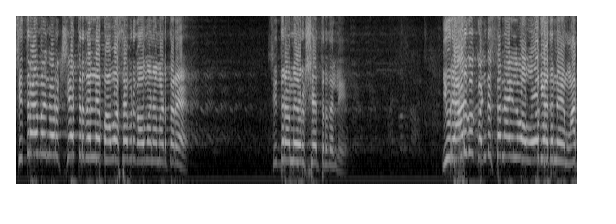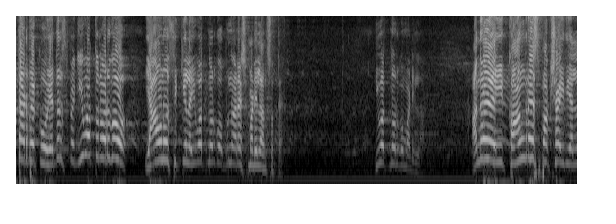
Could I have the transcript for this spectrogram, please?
ಸಿದ್ದರಾಮಯ್ಯನವ್ರ ಕ್ಷೇತ್ರದಲ್ಲೇ ಬಾಬಾ ಸಾಹೇಬ್ರಿಗೆ ಅವಮಾನ ಮಾಡ್ತಾರೆ. ಸಿದ್ದರಾಮಯ್ಯವ್ರ ಕ್ಷೇತ್ರದಲ್ಲಿ. ಇವ್ರು ಯಾರಿಗೂ ಗಂಡಸ್ತನ ಇಲ್ವಾ? ಹೋಗಿ ಅದನ್ನೇ ಮಾತಾಡಬೇಕು, ಎದುರಿಸ್ಬೇಕು. ಇವತ್ತಿನವರೆಗೂ ಯಾವನೂ ಸಿಕ್ಕಿಲ್ಲ. ಇವತ್ತಿನವರೆಗೂ ಒಬ್ಬನು ಅರೆಸ್ಟ್ ಮಾಡಿಲ್ಲ ಅನ್ಸುತ್ತೆ. ಇವತ್ತಿನವರೆಗೂ ಮಾಡಿಲ್ಲ. ಅಂದ್ರೆ ಈ ಕಾಂಗ್ರೆಸ್ ಪಕ್ಷ ಇದೆಯಲ್ಲ,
